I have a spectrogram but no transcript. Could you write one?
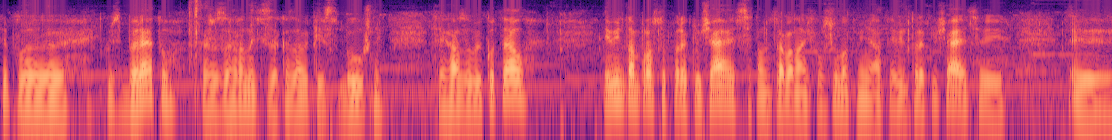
типу, е, якусь берету, каже, за границі заказав якийсь бушний цей газовий котел. І він там просто переключається, там не треба навіть форсунок міняти. Він переключається і, і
